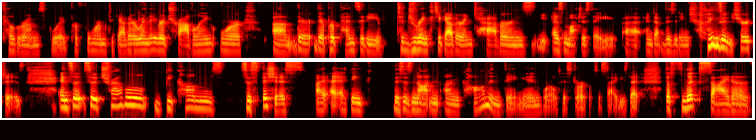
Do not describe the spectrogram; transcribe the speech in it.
pilgrims would perform together when they were traveling or um, their their propensity to drink together in taverns as much as they uh, end up visiting shrines and churches, and so so travel becomes suspicious. I, I think this is not an uncommon thing in world historical societies. That the flip side of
